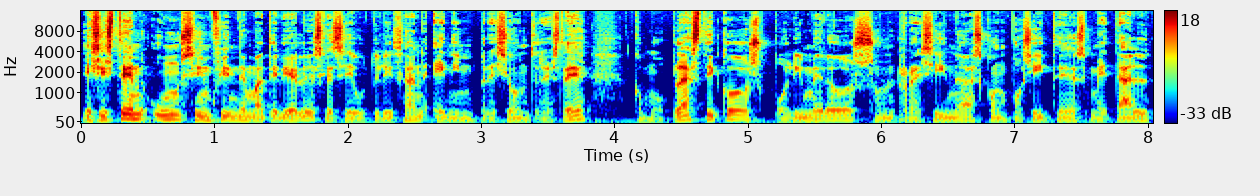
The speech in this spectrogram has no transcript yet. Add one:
Existen un sinfín de materiales que se utilizan en impresión 3D, como plásticos, polímeros, resinas, composites, metal,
